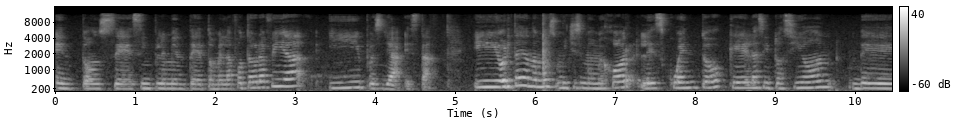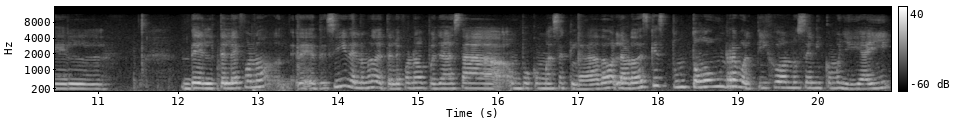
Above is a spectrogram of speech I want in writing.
entonces simplemente tomé la fotografía y pues ya está. Y ahorita ya andamos muchísimo mejor. Les cuento que la situación del, del teléfono, de, sí, del número de teléfono, pues ya está un poco más aclarado. La verdad es que es todo un revoltijo, no sé ni cómo llegué ahí.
